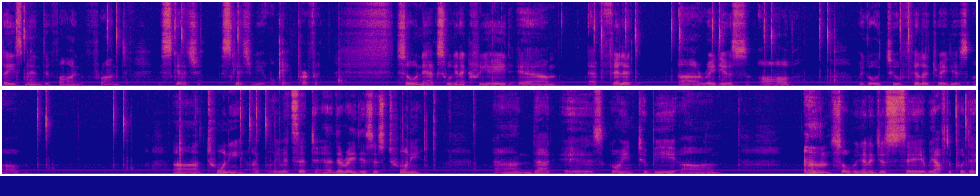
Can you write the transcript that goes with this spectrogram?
placement define front sketch sketch view okay perfect. So next we're to create um, a fillet uh, radius of we go to fillet radius of uh, 20 I believe it's at and the radius is 20 and that is going to be um, so we're gonna just say we have to put the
